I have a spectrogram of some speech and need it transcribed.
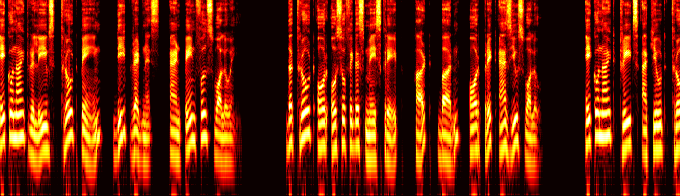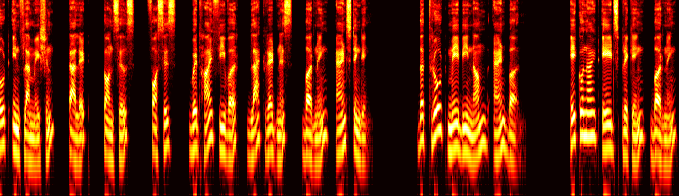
Aconite relieves throat pain, deep redness, and painful swallowing. The throat or esophagus may scrape, hurt, burn, or prick as you swallow. Aconite treats acute throat inflammation, palate, tonsils, fauces, with high fever, black redness, burning, and stinging. The throat may be numb and burn. Aconite aids pricking, burning,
